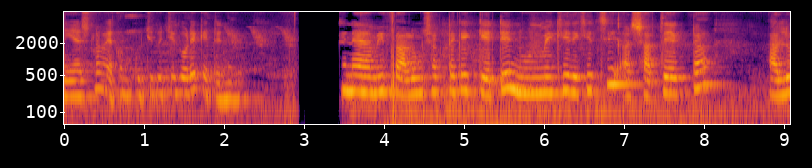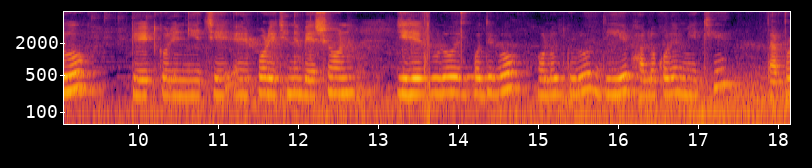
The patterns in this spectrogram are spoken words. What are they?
নিয়ে আসলাম, এখন কুচি কুচি করে কেটে নেব। এখানে আমি পালং শাকটাকে কেটে নুন মেখে রেখেছি আর সাথে একটা আলুও গ্রেট করে নিয়েছি। এরপর এখানে বেসন, জিরের গুঁড়ো, এরপর দেবো হলুদ গুঁড়ো দিয়ে ভালো করে মেখে তারপর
